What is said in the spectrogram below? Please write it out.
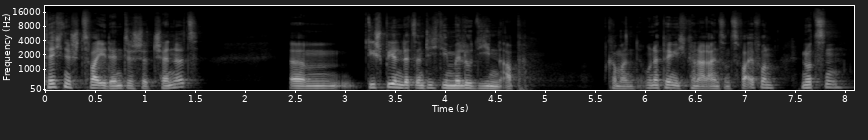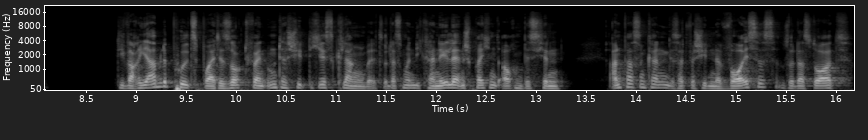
Technisch zwei identische Channels. Ähm, die spielen letztendlich die Melodien ab. Kann man unabhängig Kanal 1 und 2 von nutzen. Die variable Pulsbreite sorgt für ein unterschiedliches Klangbild, sodass man die Kanäle entsprechend auch ein bisschen anpassen kann. Das hat verschiedene Voices, sodass dort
